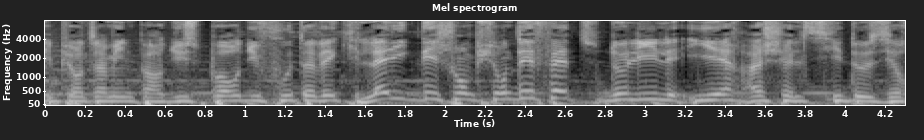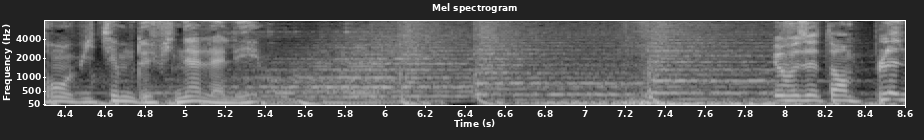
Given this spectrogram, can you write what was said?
Et puis on termine par du sport, du foot avec la Ligue des Champions défaite de Lille hier à Chelsea 2-0 en huitième de finale aller. Et vous êtes en pleine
